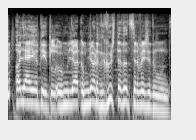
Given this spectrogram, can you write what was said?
Olha aí o título: o melhor, o melhor degustador de cerveja do mundo.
